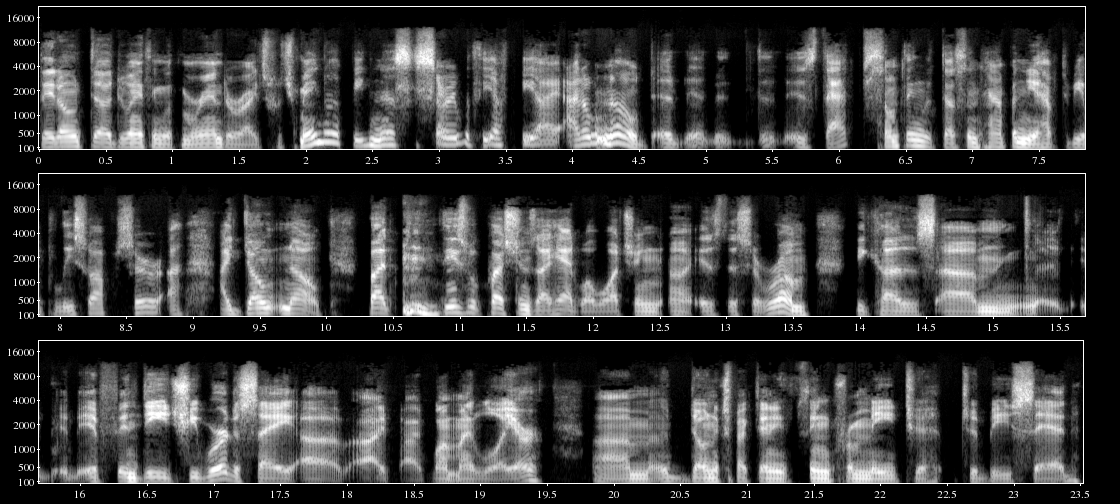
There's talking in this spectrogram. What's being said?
they don't uh, do anything with Miranda rights, which may not be necessary with the FBI. I don't know. Uh, uh, is that something that doesn't happen? You have to be a police officer? Uh, I don't know. But these were questions I had while watching uh, Is This a Room? Because um, if indeed she were to say, I, I want my lawyer, um, don't expect anything from me to to be said.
